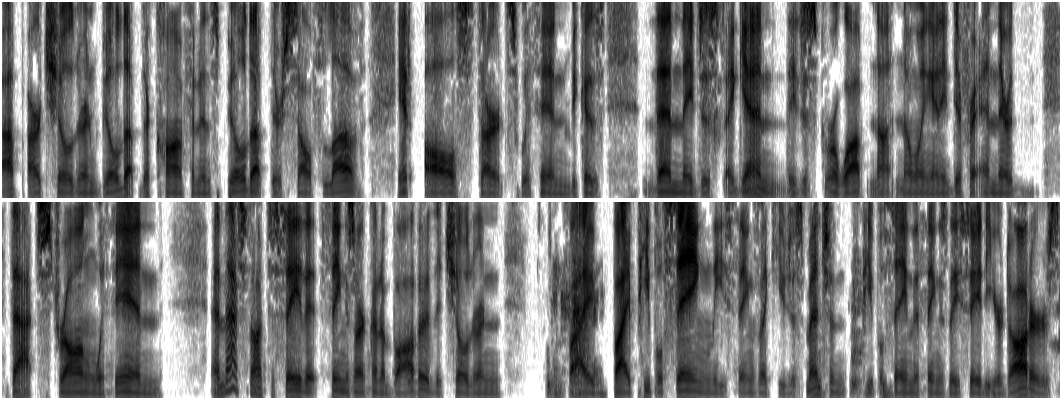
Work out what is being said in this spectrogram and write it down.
up our children, build up their confidence, build up their self love. It all starts within because then they just, again, they just grow up not knowing any different and they're that strong within. And that's not to say that things aren't going to bother the children Exactly. by by people saying these things like you just mentioned people saying the things they say to your daughters.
